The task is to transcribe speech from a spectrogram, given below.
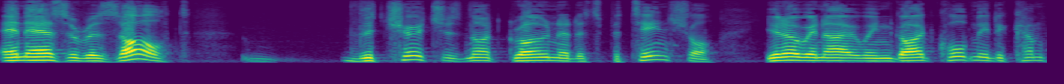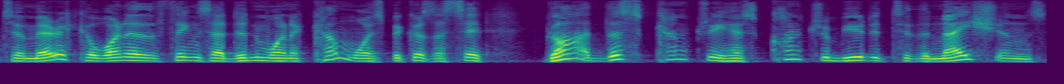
And as a result, the church has not grown at its potential. You know, when, I, when God called me to come to America, one of the things I didn't want to come was because I said, God, this country has contributed to the nation's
